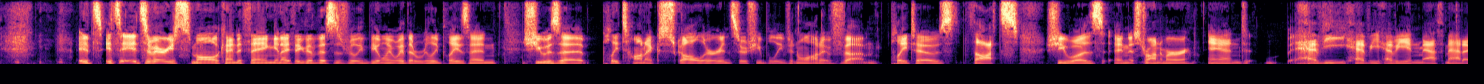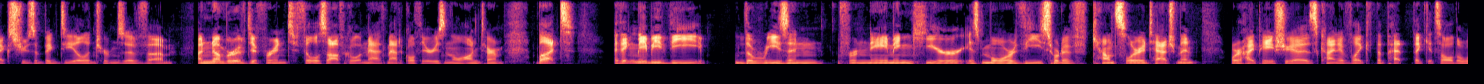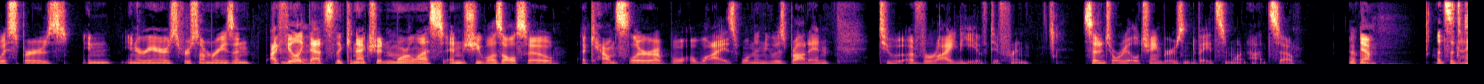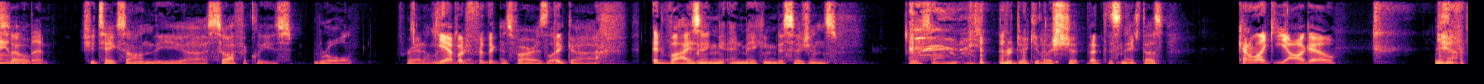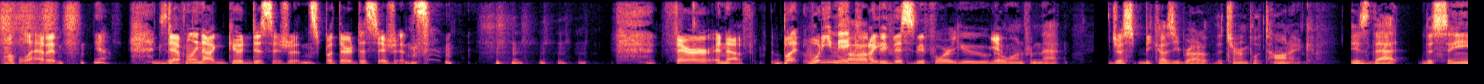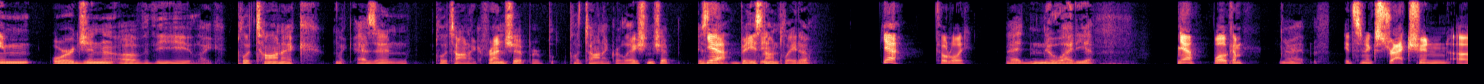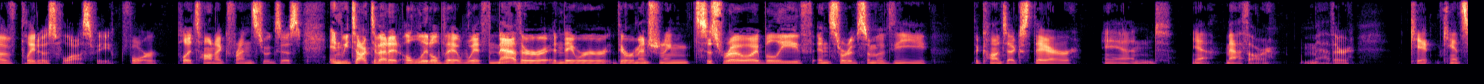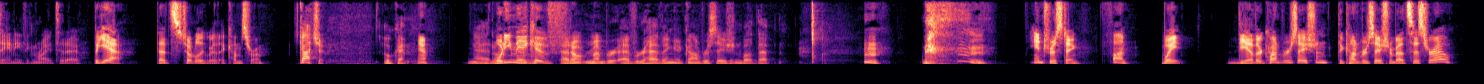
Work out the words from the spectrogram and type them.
It's it's it's a very small kind of thing, and I think that this is really the only way that it really plays in. She was a Platonic scholar, and so she believed in a lot of um, Plato's thoughts. She was an astronomer and heavy, heavy, heavy in mathematics. She was a big deal in terms of um, a number of different philosophical and mathematical theories in the long term. But I think maybe the the reason for naming here is more the sort of counselor attachment, where Hypatia is kind of like the pet that gets all the whispers in, in her ears for some reason. I feel like that's the connection, more or less. And she was also a counselor, a, a wise woman who was brought in to a variety of different senatorial chambers and debates and whatnot. So, Okay. yeah, that's a tiny So- little bit. She takes on the uh, Sophocles role for Atalanta. Yeah, but for the- as far as like uh, advising and making decisions based on ridiculous shit that the snake does. Kind of like Iago Yeah, from Aladdin. yeah, exactly. Definitely not good decisions, but they're decisions. Fair enough. But what do you make? Uh, I, this before you Yeah. go on from that, just because you brought up the term platonic, is that the same origin of the like platonic, like as in platonic friendship or pl- platonic relationship? Is Yeah. that based on Plato? yeah, totally. I had no idea. Yeah, welcome. All right. It's an extraction of Plato's philosophy for platonic friends to exist. And we talked about it a little bit with Mather and they were they were mentioning Cicero, I believe, and sort of some of the the context there and yeah, Mathar, Mather. Can't can't say anything right today. But yeah, that's totally where that comes from. Gotcha. Okay. Yeah. Yeah, I don't What do you make ever- of- I don't remember ever having a conversation about that. Hmm. hmm. Interesting. Fun. Wait, the other conversation? The conversation about Cicero?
